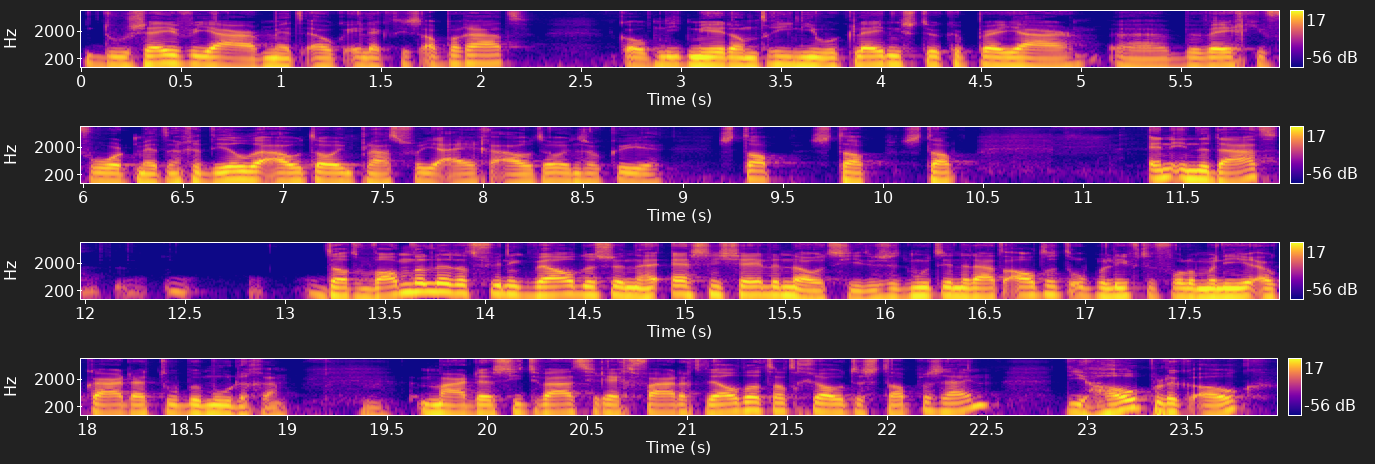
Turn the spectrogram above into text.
Doe zeven jaar met elk elektrisch apparaat. Koop niet meer dan drie nieuwe kledingstukken per jaar. Beweeg je voort met een gedeelde auto in plaats van je eigen auto. En zo kun je Stap, stap, stap. En inderdaad, dat wandelen, dat vind ik wel dus een essentiële notie. Dus het moet inderdaad altijd op een liefdevolle manier elkaar daartoe bemoedigen. Maar de situatie rechtvaardigt wel dat dat grote stappen zijn. Die hopelijk ook,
